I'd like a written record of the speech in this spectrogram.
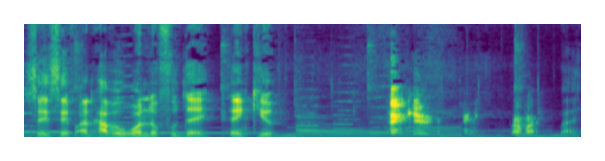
Stay safe and have a wonderful day. Thank you. Thank you. Bye bye. Bye.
